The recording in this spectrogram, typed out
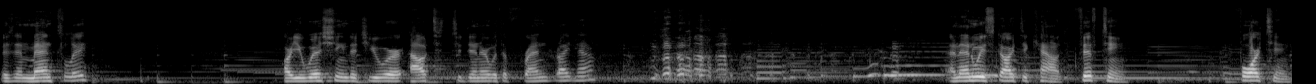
Is it mentally? Are you wishing that you were out to dinner with a friend right now? and then we start to count 15, 14,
